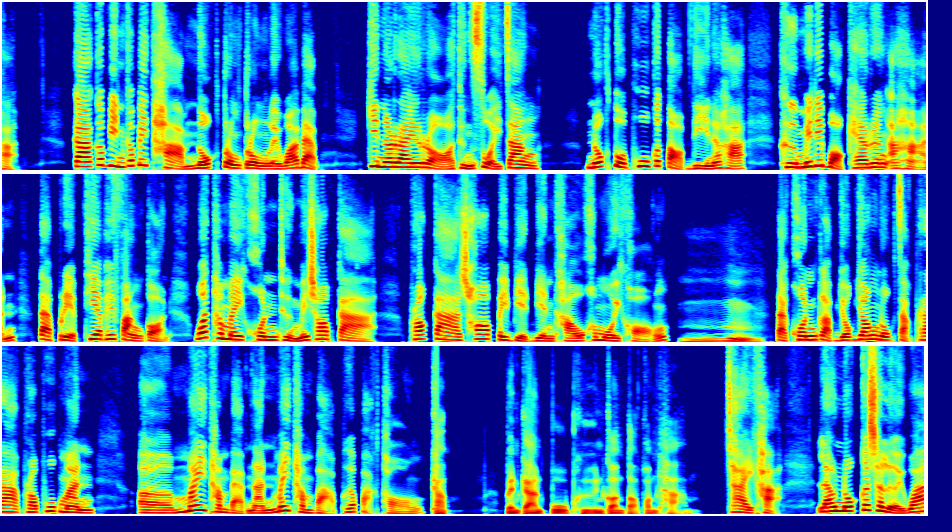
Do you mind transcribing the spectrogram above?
ค่ะ กาก็บินก็ไปถามนกตรงๆ เลยว่าแบบ กินอะไรหรอถึงสวยจัง นกตัวผู้ก็ตอบดีนะคะ คือไม่ได้บอกแค่เรื่องอาหาร แต่เปรียบเทียบให้ฟังก่อน ว่าทำไมคนถึงไม่ชอบกา เพราะกาชอบไปเบียดเบียนเขาขโมยของอืมแต่คนกลับยกย่องนกจากพรากเพราะพวกมันเอ่อไม่ทำแบบนั้นไม่ทำบาปเพื่อปากท้อง ครับ เป็นการปูพื้นก่อนตอบคำถาม ใช่ค่ะ แล้วนกก็เฉลยว่า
